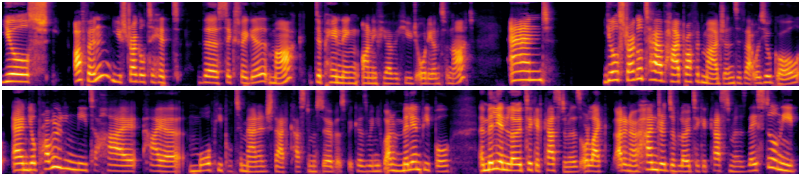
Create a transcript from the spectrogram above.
You'll often you struggle to hit the six figure mark, depending on if you have a huge audience or not. And you'll struggle to have high profit margins if that was your goal. And you'll probably need to hire, hire more people to manage that customer service because when you've got a million people, a million low ticket customers, or like, I don't know, hundreds of low ticket customers, they still need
